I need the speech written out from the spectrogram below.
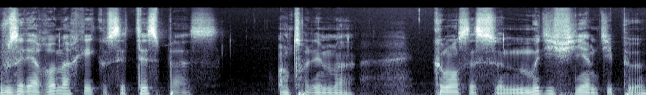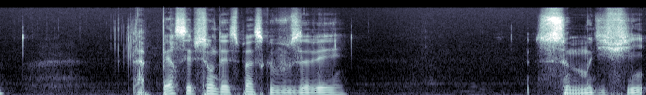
vous allez remarquer que cet espace entre les mains commence à se modifier un petit peu. La perception d'espace que vous avez se modifie.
